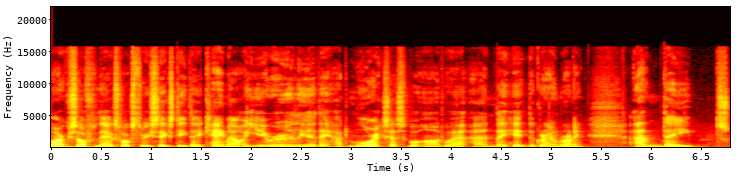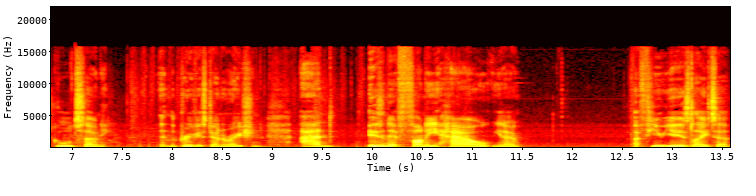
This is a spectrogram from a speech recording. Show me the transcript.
Microsoft with the Xbox 360, they came out a year earlier, they had more accessible hardware, and they hit the ground running. And they schooled Sony in the previous generation. And isn't it funny how, you know, a few years later,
